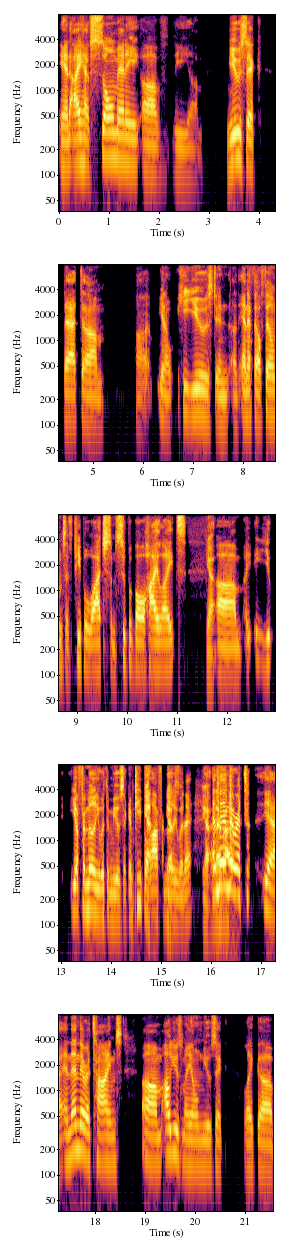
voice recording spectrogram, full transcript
and I have so many of the um, music that um, uh, you know he used in uh, NFL films. If people watch some Super Bowl highlights, Yeah. um, you you're familiar with the music, and people Yeah, are familiar yes. with it yeah. and I- then there are t- yeah and then there are times um i'll use my own music like uh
